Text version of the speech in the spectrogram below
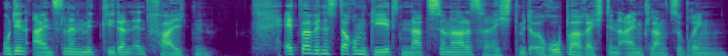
und den einzelnen Mitgliedern entfalten. Etwa wenn es darum geht, nationales Recht mit Europarecht in Einklang zu bringen.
